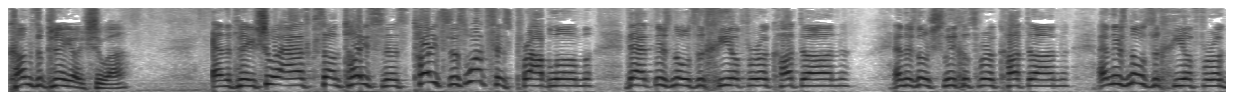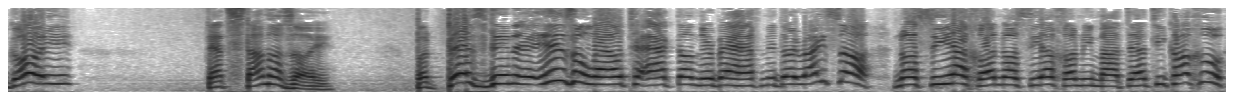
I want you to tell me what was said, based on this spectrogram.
Comes the Pnei Yeshua, and the Pnei Yeshua asks on Toisvis, Toisvis, what's his problem? That there's no Zechia for a katan, and there's no Shlichus for a katan, and there's no Zechia for a guy. That's Stamazai. But Bezdin is allowed to act on their behalf midairaisa. Nasiyacha, nasiyacha mimata tikachu.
